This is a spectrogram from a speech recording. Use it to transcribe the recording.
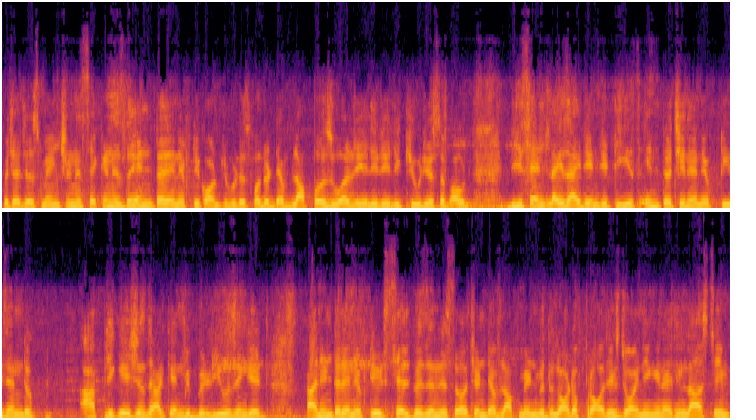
which I just mentioned, and second is the inter NFT contributors for the developers who are really, really curious about decentralized identities, interchain NFTs, and the applications that can be built using it and inter nft itself is in research and development with a lot of projects joining in i think last time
